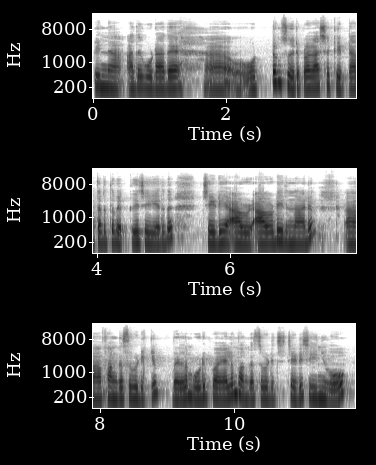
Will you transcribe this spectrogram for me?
പിന്നെ അതുകൂടാതെ ഒട്ടും സൂര്യപ്രകാശം കിട്ടാത്തടത്ത് വെക്കുക ചെയ്യരുത്. ചെടി അവ- അവിടെ ഇരുന്നാലും ഫംഗസ് പിടിക്കും. വെള്ളം കൂടിപ്പോയാലും ഫംഗസ് പിടിച്ച് ചെടി ചീഞ്ഞു പോവും.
